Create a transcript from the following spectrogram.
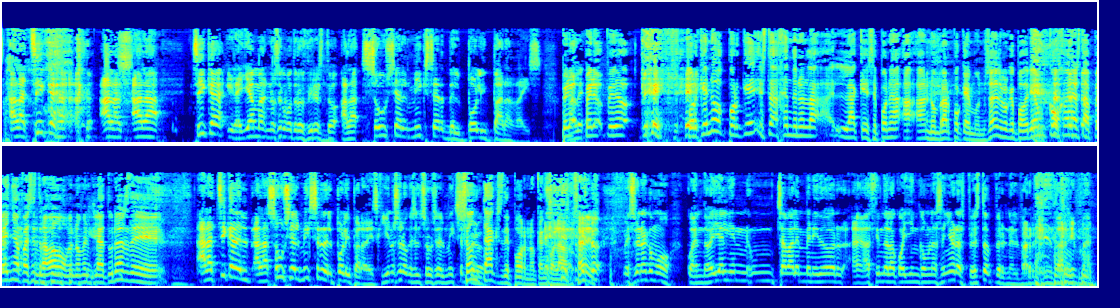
A la chica, a la, a la chica y la llama, no sé cómo traducir esto, a la social mixer del Poly Paradise. Pero, ¿vale? pero, pero, ¿Qué? ¿Qué? ¿por qué no? ¿Por qué esta gente no es la, la que se pone a, a nombrar Pokémon? ¿Sabes? Porque podrían coger a esta peña para ese trabajo, nomenclaturas de... A la chica del, a la social mixer del Poly Paradise, que yo no sé lo que es el social mixer. Son pero- tags de porno que han colado, ¿sabes? me suena como cuando hay alguien, un chaval en venidor eh, haciendo la cuallín con las señoras, pero esto, pero en el barrio, en el Burning Man.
